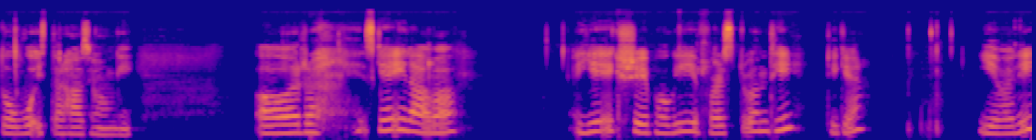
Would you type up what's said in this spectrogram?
तो वो इस तरह से होंगी। और इसके अलावा ये एक शेप होगी, ये फ़र्स्ट वन थी, ठीक है? ये वाली।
